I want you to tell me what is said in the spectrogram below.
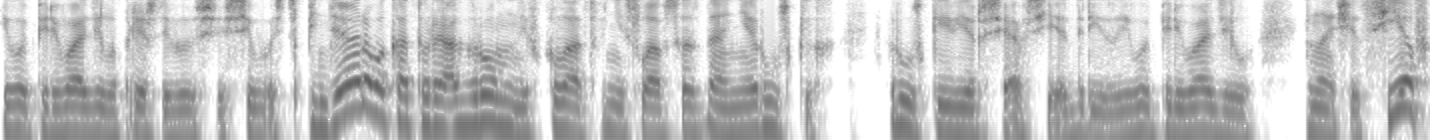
Его переводила прежде всего Стипендиарова, которая огромный вклад внесла в создание русских русской версии Овсея Дриза. Его переводил, значит, Сев.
